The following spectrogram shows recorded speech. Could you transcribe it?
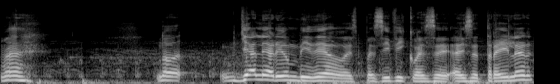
Ah, no, ya le haré un video específico a ese, trailer.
